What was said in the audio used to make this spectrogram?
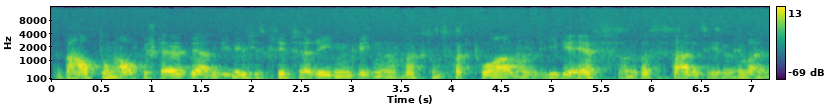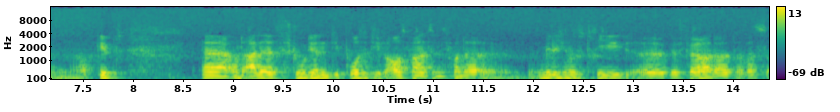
Behauptungen aufgestellt werden, wie Milch ist krebserregend wegen Wachstumsfaktoren und IGF und was es da alles eben immer auch gibt, und alle Studien, die positiv ausfallen, sind von der Milchindustrie äh, gefördert, was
